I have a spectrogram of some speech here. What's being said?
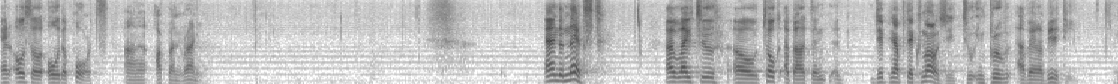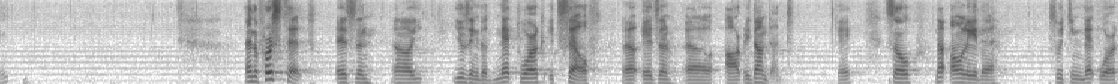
and also all the ports are up and running. And the next, I'd like to uh, talk about the uh, JPNAP technology to improve availability. Okay. And the first step is uh, using the network itself uh, is uh, are redundant. Okay. So not only the switching network,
